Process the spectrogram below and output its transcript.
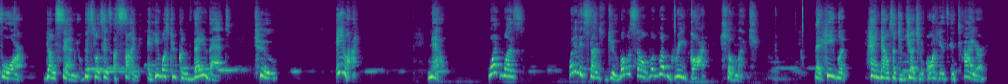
for young Samuel. This was his assignment, and he was to convey that to Eli. Now, what was what did his sons do? What was so what, what grieved God so much that he would hand down such a judgment on his entire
